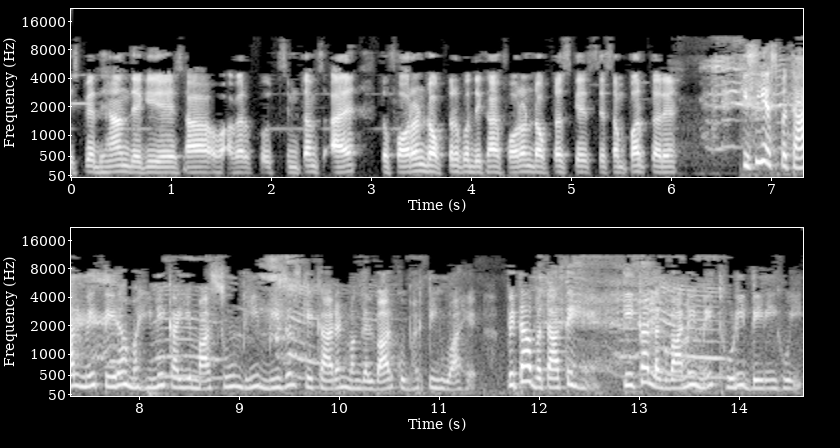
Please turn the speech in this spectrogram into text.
इस पे ध्यान दें कि ऐसा अगर कुछ सिम्टम्स आए तो फ़ौरन डॉक्टर को दिखाएँ फ़ौरन डॉक्टर्स के से संपर्क करें। इसी अस्पताल में तेरह महीने का ये मासूम भी मीजल्स के कारण मंगलवार को भर्ती हुआ है। पिता बताते हैं टीका लगवाने में थोड़ी देरी हुई।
